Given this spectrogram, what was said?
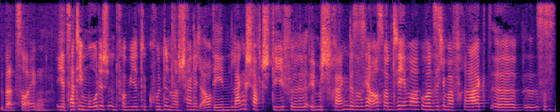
überzeugen. Jetzt hat die modisch informierte Kundin wahrscheinlich auch den Langschaftsstiefel im Schrank. Das ist ja auch so ein Thema, wo man sich immer fragt, äh, ist es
